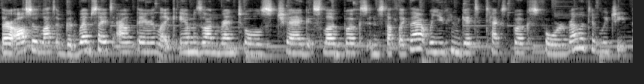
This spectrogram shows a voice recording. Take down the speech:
There are also lots of good websites out there like Amazon Rentals, Chegg, Slugbooks, and stuff like that where you can get textbooks for relatively cheap.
